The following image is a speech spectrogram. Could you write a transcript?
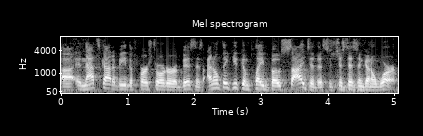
Uh, and that's got to be the first order of business. I don't think you can play both sides of this. It just isn't going to work.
